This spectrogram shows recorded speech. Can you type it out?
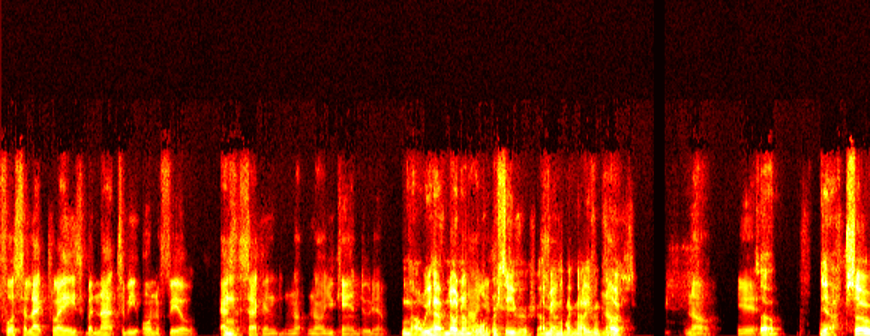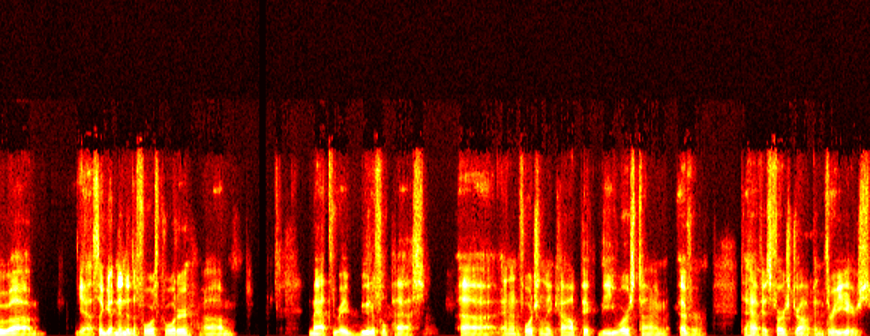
for select plays, but not to be on the field as Hmm. a second. No, no, you can't do them. no, we have no number No, one receiver. I mean, So, like not even close. no, yeah. So yeah, so um, yeah, so getting into the fourth quarter, um, Matt threw a beautiful pass, uh, and unfortunately, Kyle picked the worst time ever to have his first drop in three years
